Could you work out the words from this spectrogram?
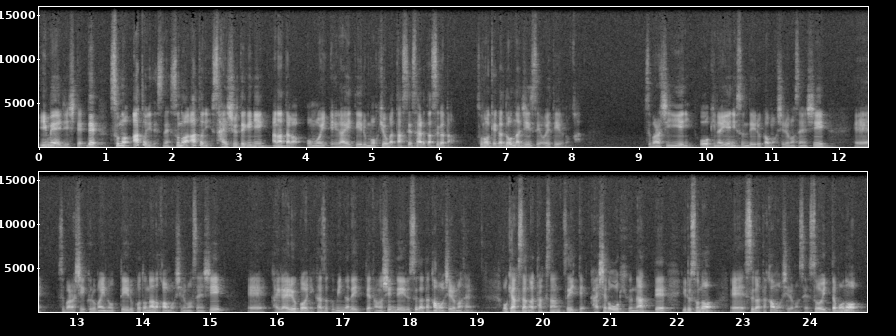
イメージしてでその後にですねその後に最終的にあなたが思い描いている目標が達成された姿その結果どんな人生を得ているのか。素晴らしい家に大きな家に住んでいるかもしれませんし、えー、素晴らしい車に乗っていることなのかもしれませんし、えー、海外旅行に家族みんなで行って楽しんでいる姿かもしれません。お客さんがたくさんついて会社が大きくなっているその、えー、姿かもしれません。そういったものを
